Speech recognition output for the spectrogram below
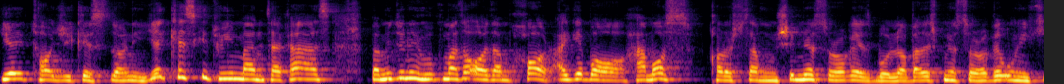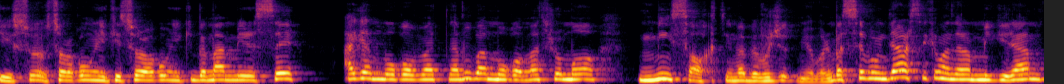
یا تاجیکستانی یا کسی که توی این منطقه است و می‌دونه حکومت آدمخوار اگه با حماس کارش تموم شه میاد سراغ حزب الله بعدش میاد سراغ اون یکی سراغ اون یکی سراغ اون یکی به من می‌رسه. اگر مقاومت نبود و مقاومت رو ما میساختیم و به وجود می آوریم و سومین درسی که من دارم می‌گیرم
